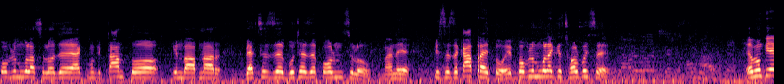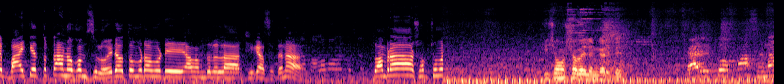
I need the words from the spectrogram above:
প্রবলেমগুলো ছিল যে একমুখী টানতো কিংবা আপনার ব্যাকসে যে বুঝে যে প্রবলেম ছিল মানে পিছে যে কাতরাইতো এই প্রবলেমগুলো কি সলভ হয়েছে এবং কি বাইকের তো টানও কম ছিল এটাও তো মোটামুটি আলহামদুলিল্লাহ ঠিক আছে তাই না? তো আমরা সবসময় কি সমস্যা পাইলেন গাড়িতে? গাড়ি তো পাশে না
